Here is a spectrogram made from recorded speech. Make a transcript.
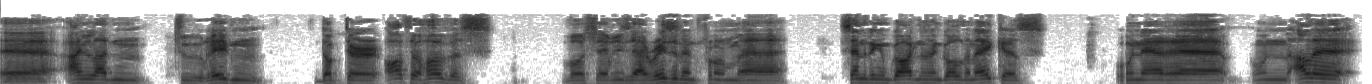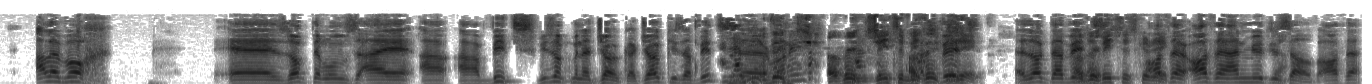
uh, einladen zu reden Dr. Arthur Hovers, was er is a resident from uh, Sandringham Gardens and Golden Acres und er uh, und alle alle Woche äh, sagt er uns a, a, a Witz. Wie sagt man a joke? A joke is a Witz, A äh, Witz. Ronnie? A bit. Witz, a A Witz, Witz. correct. Er sagt a A Witz. Witz is correct. Arthur, Arthur, unmute yourself, Arthur.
